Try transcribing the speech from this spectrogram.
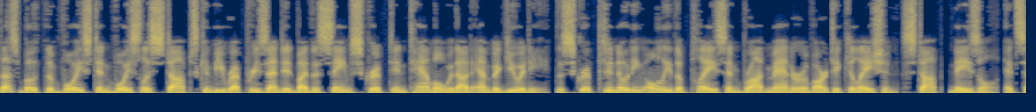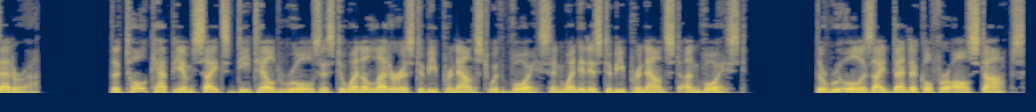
Thus both the voiced and voiceless stops can be represented by the same script in Tamil without ambiguity, the script denoting only the place and broad manner of articulation stop, nasal, etc. The Tolkappiyam cites detailed rules as to when a letter is to be pronounced with voice and when it is to be pronounced unvoiced. The rule is identical for all stops.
